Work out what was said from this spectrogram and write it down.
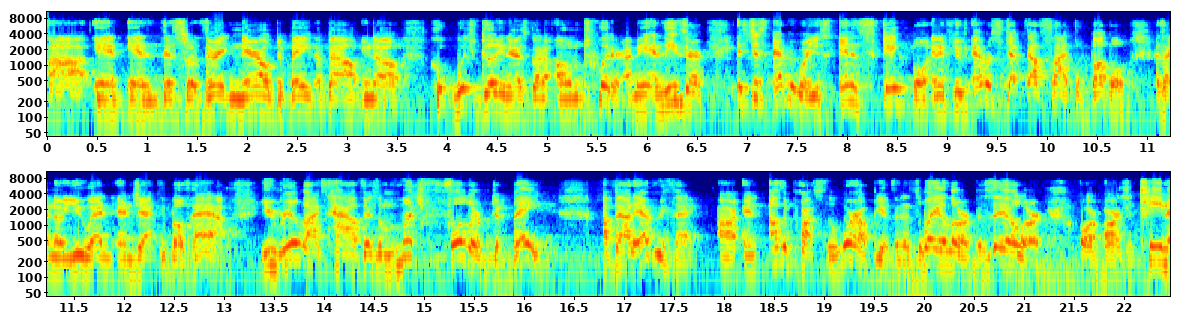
uh, in in this sort of very narrow debate about you know who, which billionaire is going to own Twitter. I mean, and these are it's just everywhere. It's inescapable. And if you've ever stepped outside the bubble, as I know you and and Jacquie both have, you realize how there's a much fuller debate about everything are in other parts of the world, be it Venezuela or Brazil or, or Argentina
